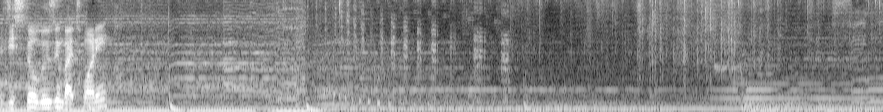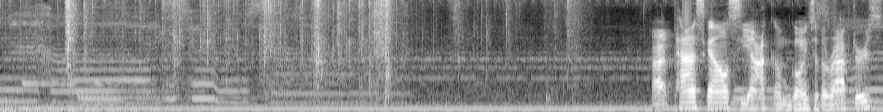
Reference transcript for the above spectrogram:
Is he still losing by 20? All right, Pascal Siakam going to the Raptors.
